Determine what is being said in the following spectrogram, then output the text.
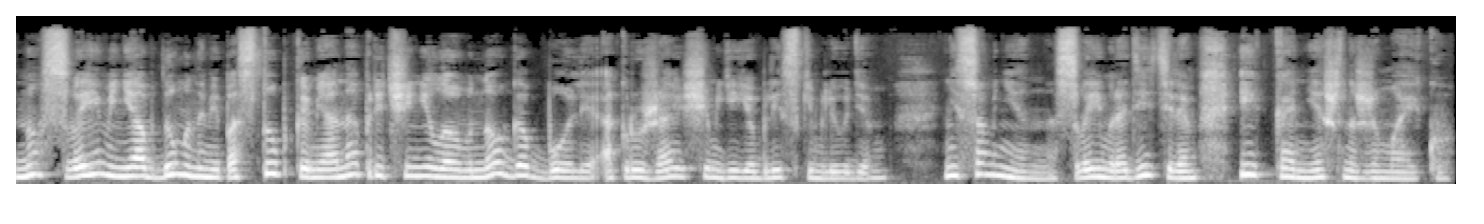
но своими необдуманными поступками она причинила много боли окружающим ее близким людям, несомненно, своим родителям и, конечно же, Майку.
